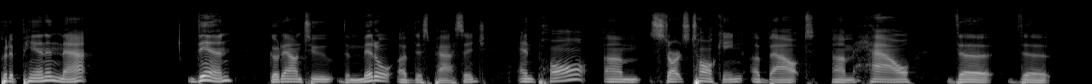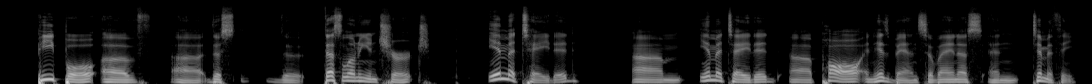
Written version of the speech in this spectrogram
put a pin in that. Then go down to the middle of this passage, and Paul um, starts talking about um, how the the people of uh, this the Thessalonian church imitated um, imitated uh, Paul and his band, Silvanus and Timothy.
